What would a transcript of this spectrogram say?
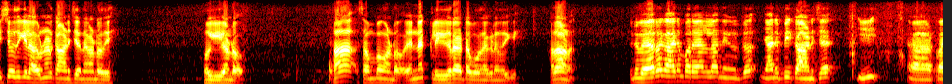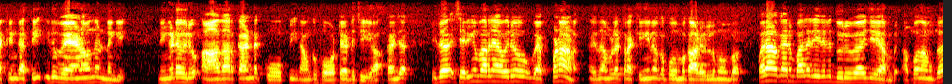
വിശ്വസിക്കില്ല. അതുകൊണ്ടാണ് കാണിച്ചു തന്നെ കണ്ടോ അതേ നോക്കി കണ്ടോ? ആ സംഭവം കണ്ടോ? എന്നെ ക്ലിയർ ആയിട്ടാണ് പോകുന്നേക്കണേ നോക്കി. അതാണ്. പിന്നെ വേറെ കാര്യം പറയാനല്ല നിങ്ങൾക്ക് ഞാനിപ്പോൾ ഈ കാണിച്ച ഈ ട്രക്കിംഗ് കത്തി ഇത് വേണമെന്നുണ്ടെങ്കിൽ നിങ്ങളുടെ ഒരു ആധാർ കാർഡിന്റെ കോപ്പി നമുക്ക് ഫോട്ടോ ആയിട്ട് ചെയ്യുക. കാരണം ഇത് ശരിക്കും പറഞ്ഞാൽ ഒരു വെപ്പണാണ് ഇത് നമ്മൾ ട്രക്കിങ്ങിനൊക്കെ പോകുമ്പോൾ കാടുകളിൽ പോകുമ്പോൾ പല ആൾക്കാരും പല രീതിയിൽ ദുരുപയോഗം ചെയ്യാറുണ്ട്. അപ്പോൾ നമുക്ക്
